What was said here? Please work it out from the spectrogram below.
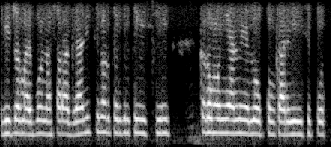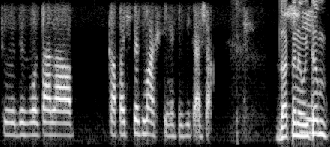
uh, viitor mai bun în afara granițelor, pentru că ei simt că România nu e locul în care ei se pot uh, dezvolta la capacități maxime, să zic așa. Dacă ne Și- uităm,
